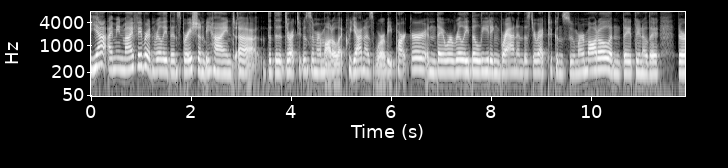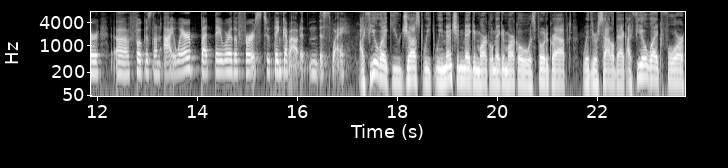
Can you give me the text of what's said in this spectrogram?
Yeah, I mean, my favorite and really the inspiration behind uh, the, the direct to consumer model at Cuyana is Warby Parker, and they were really the leading brand in this direct to consumer model. And they, you know, they they're uh, focused on eyewear, but they were the first to think about it in this way. I feel like you just we we mentioned Meghan Markle. Meghan Markle was photographed with your saddlebag. I feel like for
